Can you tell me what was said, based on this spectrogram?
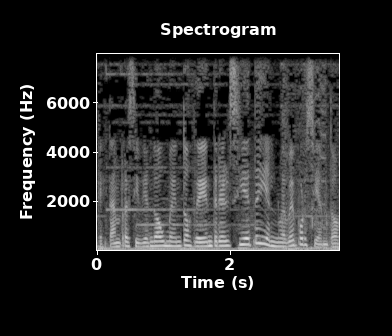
que están recibiendo aumentos de entre el 7 y el 9%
